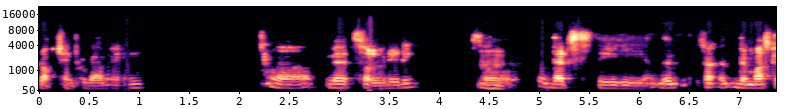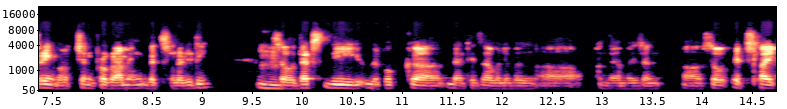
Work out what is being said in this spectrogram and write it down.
Blockchain Programming with Solidity. So. Mm-hmm that's the, the, the mastering blockchain programming with Solidity. Mm-hmm. So that's the the book uh, that is available uh, on the Amazon. Uh, so it's like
